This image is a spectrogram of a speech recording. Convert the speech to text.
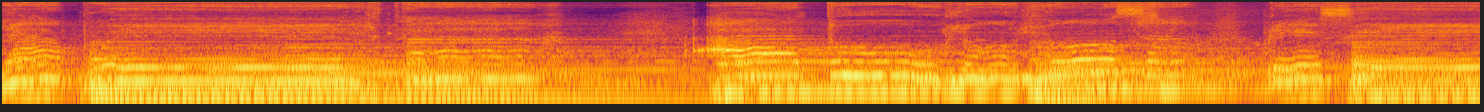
la puerta a tu gloriosa presencia.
